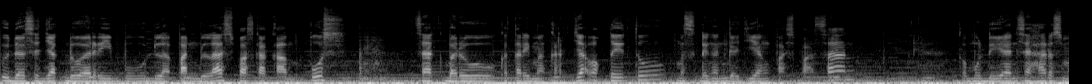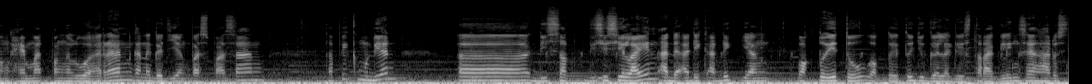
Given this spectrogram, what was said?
udah sejak 2018 pasca kampus saya baru keterima kerja waktu itu dengan gaji yang pas-pasan. Kemudian saya harus menghemat pengeluaran karena gaji yang pas-pasan. Tapi kemudian uh, di di sisi lain ada adik-adik yang waktu itu waktu itu juga lagi struggling saya harus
